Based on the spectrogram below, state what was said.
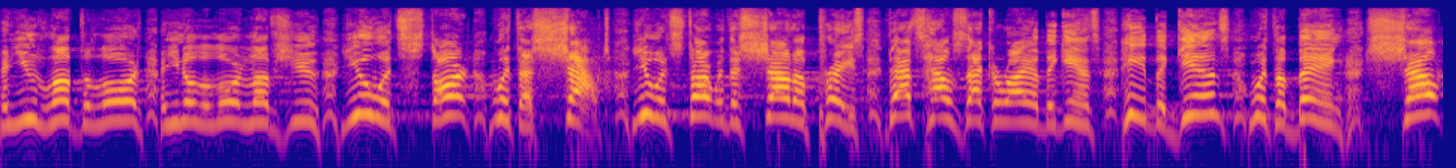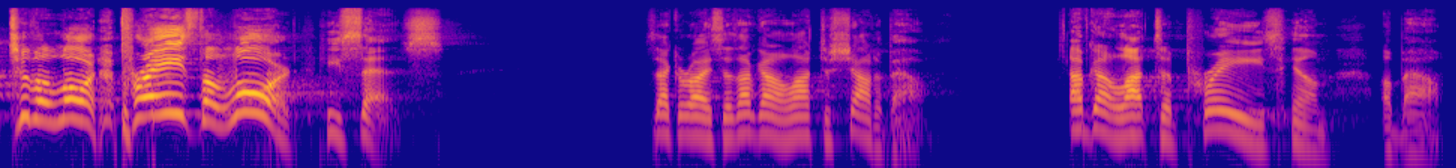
and you love the Lord and you know the Lord loves you, you would start with a shout. You would start with a shout of praise. That's how Zechariah begins. He begins with a bang. Shout to the Lord. Praise the Lord, he says. Zechariah says, I've got a lot to shout about. I've got a lot to praise him about.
